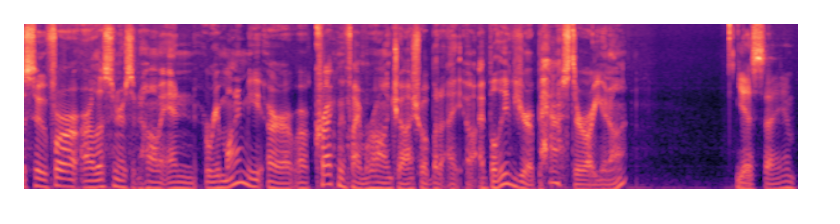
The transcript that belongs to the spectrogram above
So for our, our listeners at home, and remind me or, or correct me if I'm wrong, Joshua, but I, I believe you're a pastor, are you not? yes i am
